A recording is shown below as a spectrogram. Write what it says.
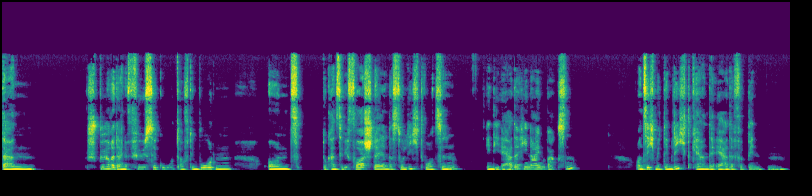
dann spüre deine Füße gut auf dem Boden und du kannst dir wie vorstellen, dass so Lichtwurzeln in die Erde hineinwachsen und sich mit dem Lichtkern der Erde verbinden.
